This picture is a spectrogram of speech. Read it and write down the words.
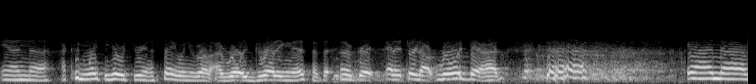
And uh, I couldn't wait to hear what you were going to say when you were going, I'm really dreading this. I thought, oh, great. And it turned out really bad. and, um,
